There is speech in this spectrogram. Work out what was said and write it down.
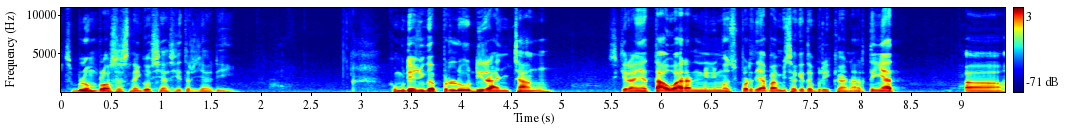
sebelum proses negosiasi terjadi. Kemudian juga perlu dirancang sekiranya tawaran minimum seperti apa yang bisa kita berikan. Artinya uh,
